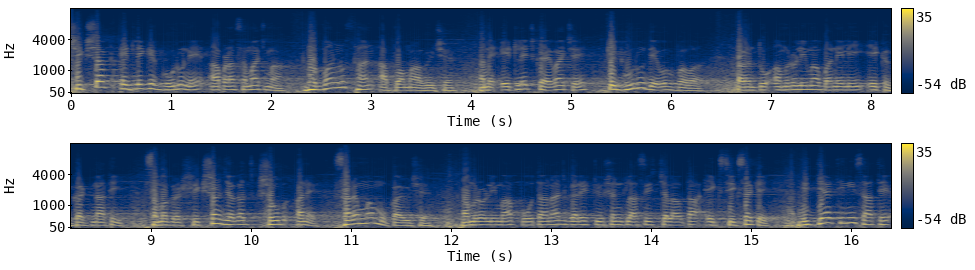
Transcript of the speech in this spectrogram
શિક્ષક એટલે કે ગુરુને આપણા સમાજમાં ભગવાનનું સ્થાન આપવામાં આવ્યું છે. અને એટલે જ કહેવાય છે કે ગુરુ દેવો ભવ. પરંતુ અમરોલીમાં બનેલી એક ઘટનાથી સમગ્ર શિક્ષણ જગત ક્ષોભ અને શરમમાં મુકાયું છે. અમરોલીમાં પોતાના જ ઘરે ટ્યુશન ક્લાસીસ ચલાવતા એક શિક્ષકે વિદ્યાર્થીની સાથે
